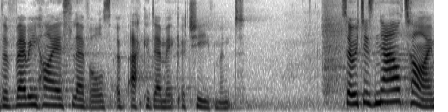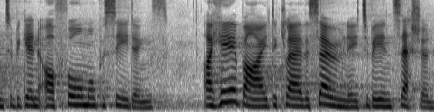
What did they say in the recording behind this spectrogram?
the very highest levels of academic achievement. So it is now time to begin our formal proceedings. I hereby declare the ceremony to be in session,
